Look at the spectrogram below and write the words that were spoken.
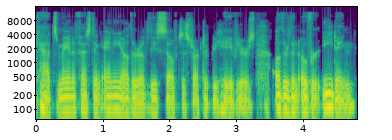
cats manifesting any other of these self-destructive behaviors other than overeating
